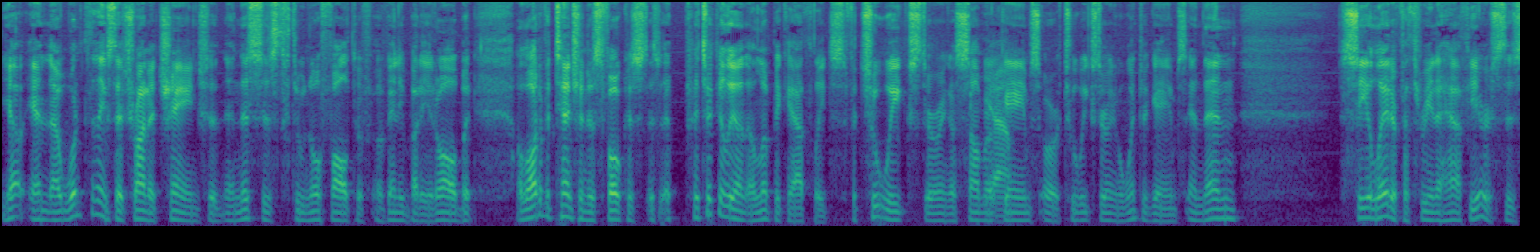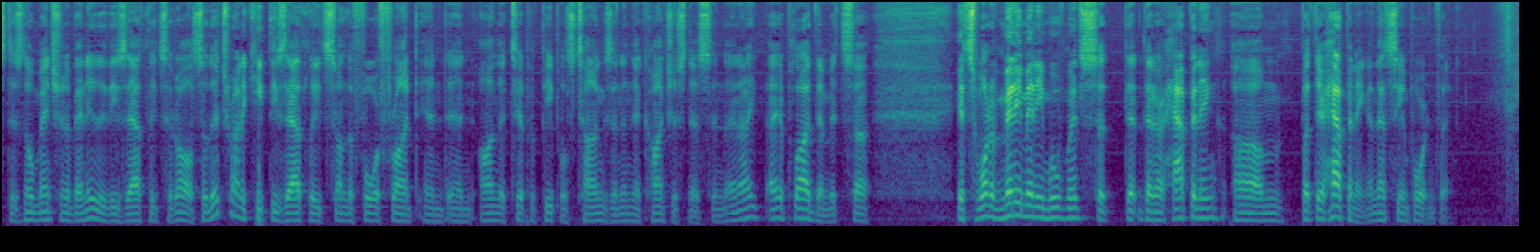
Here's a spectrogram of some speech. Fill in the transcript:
Yeah, and uh, one of the things they're trying to change, and, and this is through no fault of, of anybody at all, but a lot of attention is focused, uh, particularly on Olympic athletes, for two weeks during a summer Yeah. games or two weeks during a winter games, and then see you later for three and a half years. There's, there's no mention of any of these athletes at all. So they're trying to keep these athletes on the forefront and, and on the tip of people's tongues and in their consciousness, and, and I, I applaud them. It's uh, it's one of many, many movements that, that, that are happening, um, but they're happening, and that's the important thing.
